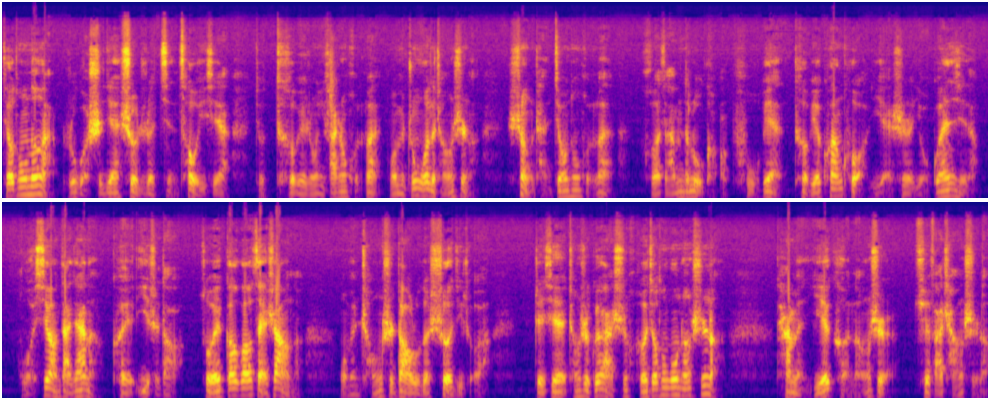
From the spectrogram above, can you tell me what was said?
交通灯啊，如果时间设置的紧凑一些，就特别容易发生混乱。我们中国的城市呢，盛产交通混乱，和咱们的路口普遍特别宽阔也是有关系的。我希望大家呢，可以意识到，作为高高在上的我们城市道路的设计者，这些城市规划师和交通工程师呢，他们也可能是缺乏常识的。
